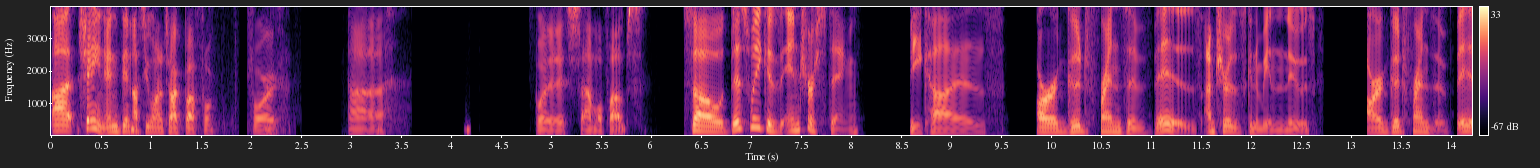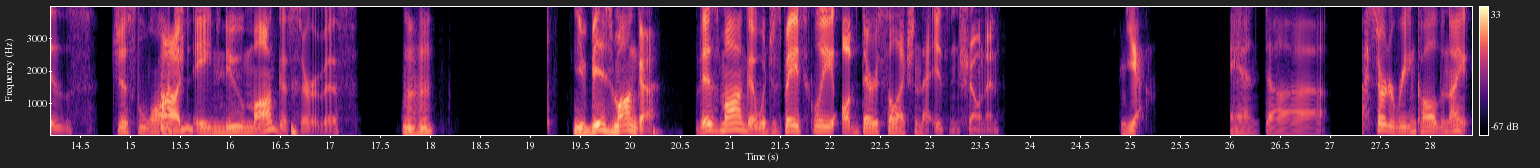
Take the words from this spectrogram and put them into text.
uh, Shane, anything else you want to talk about for for uh for simulpubs? So this week is interesting because our good friends at Viz, I'm sure this is going to be in the news. Our good friends at Viz just launched a new manga service, Mm-hmm. Viz manga. Viz Manga, which is basically of their selection that isn't shonen. Yeah. And uh I started reading Call of the Night.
